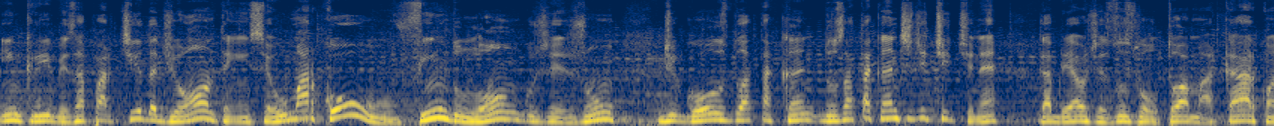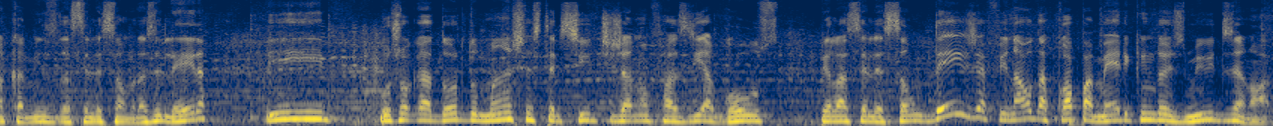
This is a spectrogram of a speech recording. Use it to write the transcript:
incríveis. A partida de ontem em Seul marcou o fim do longo jejum de gols do atacante, dos atacantes de Tite, né? Gabriel Jesus voltou a marcar com a camisa da seleção brasileira e o jogador do Manchester City já não fazia gols pela seleção desde a final da Copa América em 2019.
